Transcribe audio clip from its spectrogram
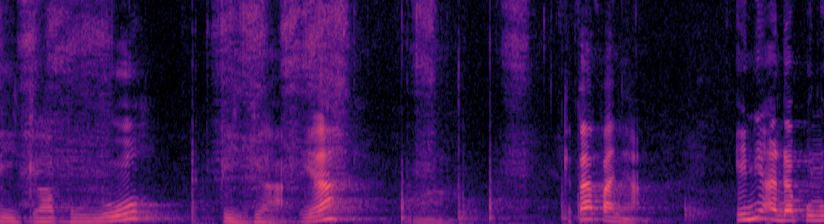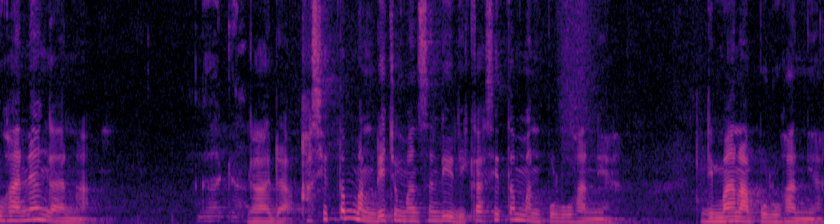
33 ya. Nah, kita tanya, ini ada puluhannya nggak nak? nggak ada Nggak ada. Kasih teman dia cuma sendiri. Kasih teman puluhannya. Di mana puluhannya?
